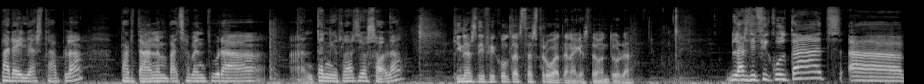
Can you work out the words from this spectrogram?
parella estable. Per tant, em vaig aventurar en tenir-les jo sola. Quines dificultats t'has trobat en aquesta aventura? Les dificultats eh,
